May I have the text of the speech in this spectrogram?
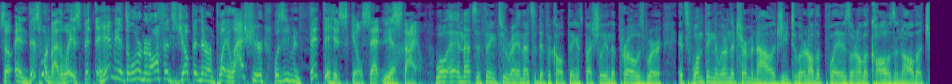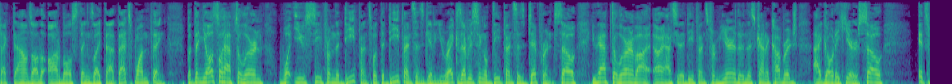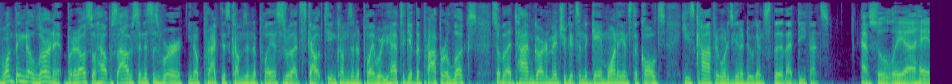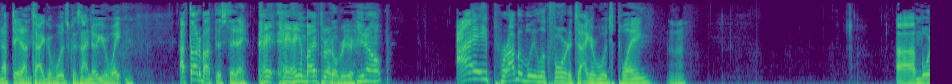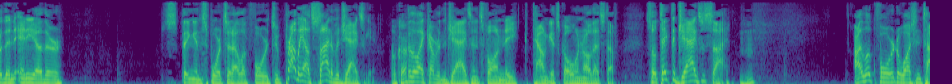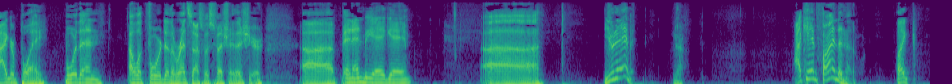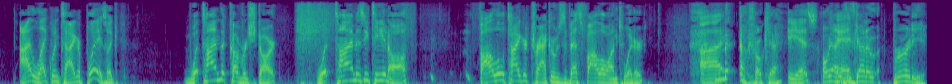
So, and this one, by the way, is fit to him. He had to learn an offense, jump in there and play last year. Wasn't even fit to his skill set and Yeah. his style. Well, and that's the thing too, right? And that's a difficult thing, especially in the pros, where it's one thing to learn the terminology, to learn all the plays, learn all the calls, and all the checkdowns, all the audibles, things like that. That's one thing. But then you also have to learn what you see from the defense, what the defense is giving you, right? Because every single defense is different. So you have to learn about, all right, I see the defense from here. They're in this kind of coverage. I go to here. So it's one thing to learn it, but it also helps obviously and this is where, you know, practice comes into play. This is where that scout team comes into play where you have to give the proper looks so by the time Gardner Minshew gets into game one against the Colts, he's confident what he's going to do against the, that defense. Absolutely. Uh, hey, an update on Tiger Woods because I know you're waiting. I've thought about this today. Hey, hey, hanging by a thread over here. You know, I probably look forward to Tiger Woods playing uh, more than any other s- thing in sports that I look forward to, probably outside of a Jags game. Okay. Because I like covering the Jags and it's fun. The town gets going and all that stuff. So take the Jags aside. I look forward to watching Tiger play more than I look forward to the Red Sox, especially this year. Uh, an NBA game. Uh, you name it. Yeah. I can't find another one. Like, I like when Tiger plays. Like, what time the coverage start? What time is he teeing off? Follow Tiger Tracker, who's the best follow on Twitter. Uh, okay. he is. Oh yeah, And he's got a birdie,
